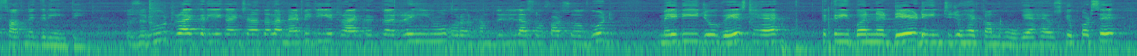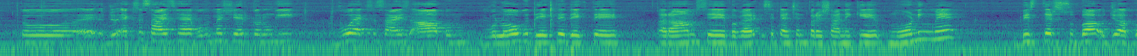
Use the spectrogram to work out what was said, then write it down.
साथ में ग्रीन टी तो ज़रूर ट्राई करिएगा इन ताला। मैं भी जी ये ट्राई कर, कर रही हूँ और अल्हम्दुलिल्लाह सो फार सो गुड मेरी जो वेस्ट है तकरीबन डेढ़ इंच जो है कम हो गया है उसके ऊपर से। तो जो एक्सरसाइज है, वो भी मैं शेयर करूँगी। वो एक्सरसाइज आप वो लोग देखते देखते आराम से, बगैर किसी टेंशन परेशानी के मॉर्निंग में बिस्तर सुबह जब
